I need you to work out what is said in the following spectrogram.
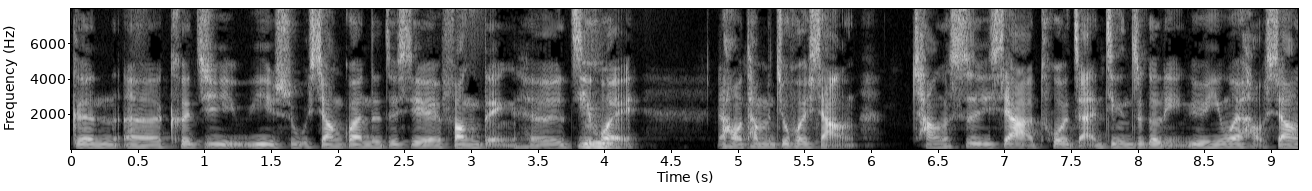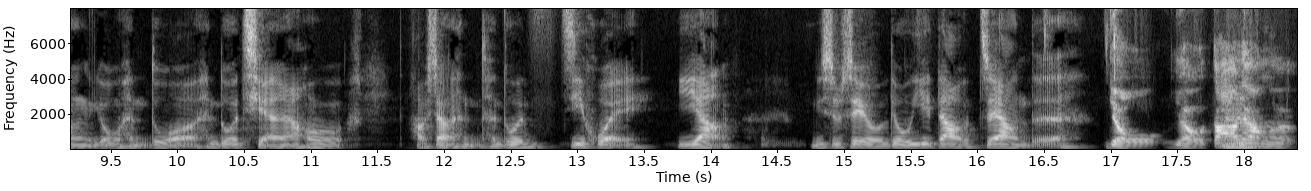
跟呃科技与艺术相关的这些 funding 和机会，然后他们就会想尝试一下拓展进这个领域，因为好像有很多很多钱，然后好像很很多机会一样。你是不是有留意到这样的？有有大量的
